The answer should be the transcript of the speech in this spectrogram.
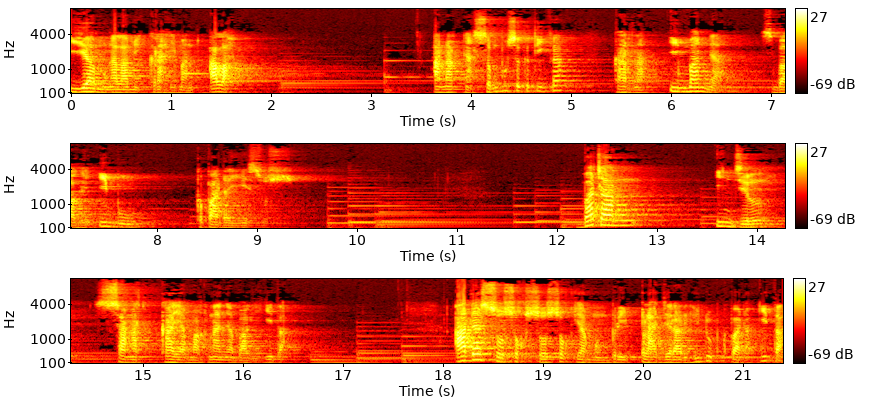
ia mengalami kerahiman Allah. Anaknya sembuh seketika karena imannya sebagai ibu kepada Yesus. Bacaan Injil sangat kaya maknanya bagi kita. Ada sosok-sosok yang memberi pelajaran hidup kepada kita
